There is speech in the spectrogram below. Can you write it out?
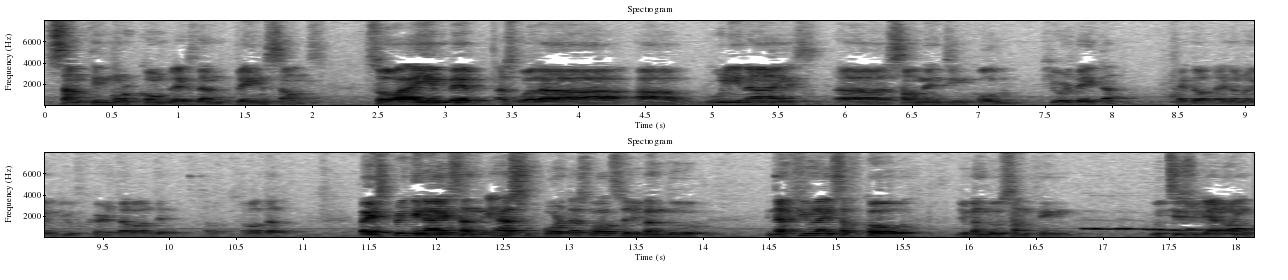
something more complex than plain sounds. So I embed as well a, a really nice uh, sound engine called Pure Data. I don't, I don't know if you've heard about it, about that. But it's pretty nice and it has support as well, so you can do, in a few lines of code, you can do something which is really annoying.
